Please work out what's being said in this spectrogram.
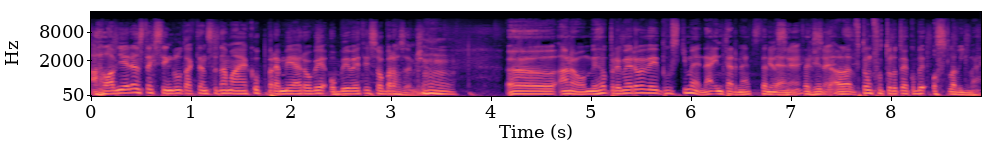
a hlavně jeden z těch singlů, tak ten se tam má jako premiérově objevit i s obrazem, že? Mm. Uh, ano, my ho premiérově vypustíme na internet ten jasně, den, takže jasně. ale v tom futuru to jakoby oslavíme.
